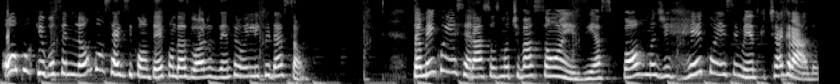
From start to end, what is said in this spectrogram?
ou porque você não consegue se conter quando as lojas entram em liquidação. Também conhecerá suas motivações e as formas de reconhecimento que te agradam,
